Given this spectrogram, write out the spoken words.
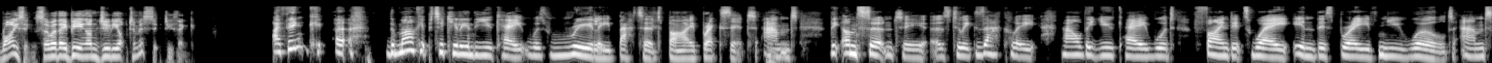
rising. So are they being unduly optimistic, do you think? I think uh, the market, particularly in the UK, was really battered by Brexit. Mm. And the uncertainty as to exactly how the UK would find its way in this brave new world. And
